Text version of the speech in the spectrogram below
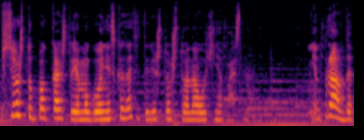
все, что пока что я могу о ней сказать, это лишь то, что она очень опасна. Нет, правда,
